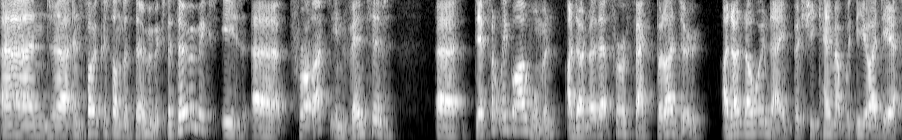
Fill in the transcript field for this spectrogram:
and uh, and focus on the Thermomix. The Thermomix is a product invented uh, definitely by a woman. I don't know that for a fact, but I do. I don't know her name, but she came up with the idea.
